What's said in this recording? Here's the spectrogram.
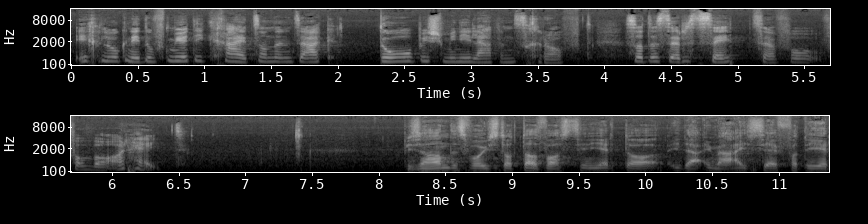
ich schaue nicht auf Müdigkeit, sondern sage, du bist meine Lebenskraft. So das Ersetzen von, von Wahrheit. Etwas anderes, was uns total fasziniert da im ICF von dir,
